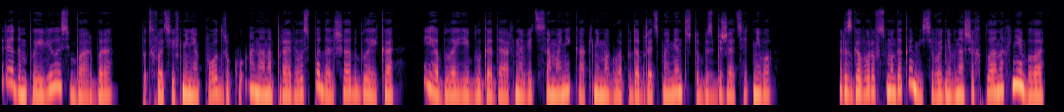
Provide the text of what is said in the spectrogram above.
Рядом появилась Барбара. Подхватив меня под руку, она направилась подальше от Блейка. Я была ей благодарна, ведь сама никак не могла подобрать момент, чтобы сбежать от него. Разговоров с мудаками сегодня в наших планах не было.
